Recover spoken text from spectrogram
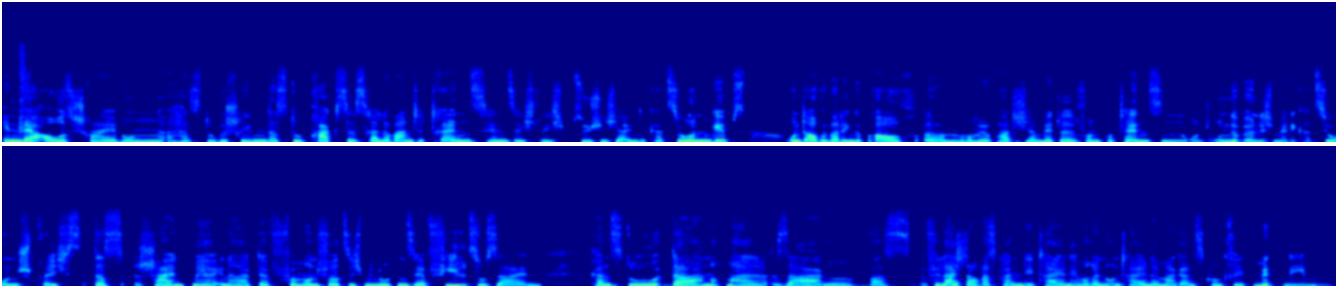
In der Ausschreibung hast du geschrieben, dass du praxisrelevante Trends hinsichtlich psychischer Indikationen gibst und auch über den Gebrauch ähm, homöopathischer Mittel von Potenzen und ungewöhnlichen Medikationen sprichst. Das scheint mir innerhalb der 45 Minuten sehr viel zu sein. Kannst du da nochmal sagen, was vielleicht auch, was können die Teilnehmerinnen und Teilnehmer ganz konkret mitnehmen?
